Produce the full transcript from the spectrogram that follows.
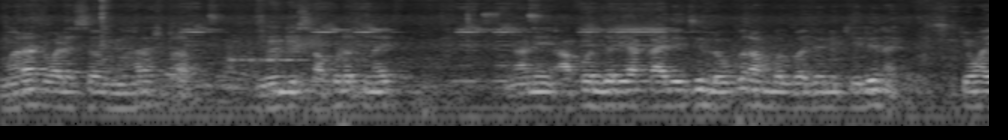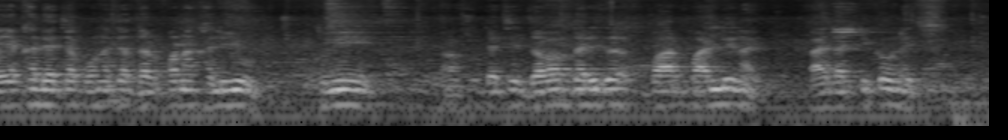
मराठवाड्यासह महाराष्ट्रात नोंदी सापडत नाहीत. आणि आपण जर या कायद्याची लवकर अंमलबजावणी केली नाही किंवा एखाद्याच्या कोणाच्या दडपणाखाली येऊन तुम्ही त्याची जबाबदारी जर पार पाडली नाही कायदा टिकवण्याची नाही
